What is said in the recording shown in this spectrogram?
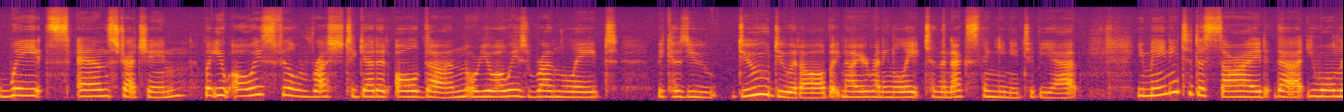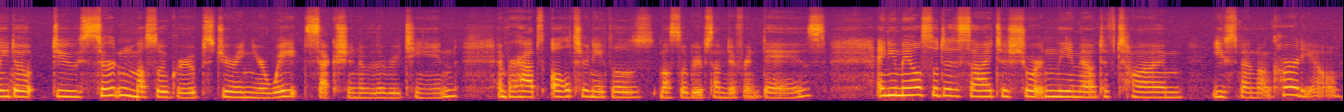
weights and stretching, but you always feel rushed to get it all done, or you always run late because you do do it all, but now you're running late to the next thing you need to be at, you may need to decide that you only do, do certain muscle groups during your weight section of the routine, and perhaps alternate those muscle groups on different days. And you may also decide to shorten the amount of time you spend on cardio.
